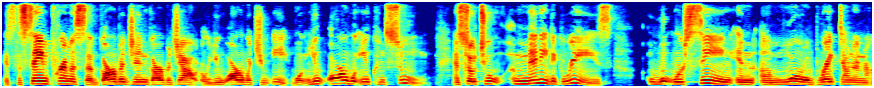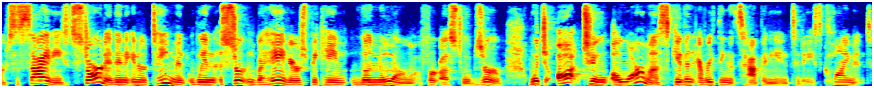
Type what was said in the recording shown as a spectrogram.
It's the same premise of garbage in, garbage out, or you are what you eat. Well, you are what you consume. And so to many degrees, what we're seeing in a moral breakdown in our society started in entertainment when certain behaviors became the norm for us to observe, which ought to alarm us given everything that's happening in today's climate.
